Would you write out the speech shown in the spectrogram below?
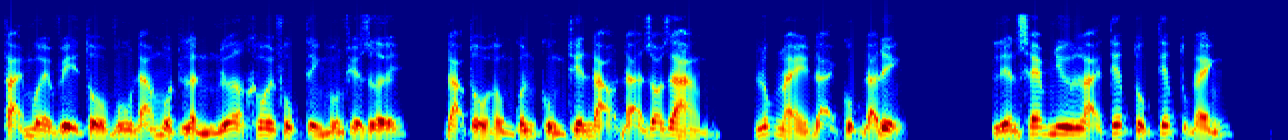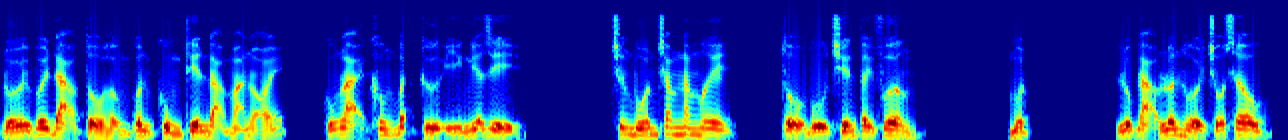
tại mười vị tổ vu đã một lần nữa khôi phục tình huống phía dưới, đạo tổ hồng quân cùng thiên đạo đã rõ ràng, lúc này đại cục đã định. Liền xem như lại tiếp tục tiếp tục đánh, đối với đạo tổ hồng quân cùng thiên đạo mà nói, cũng lại không bất cứ ý nghĩa gì. Chương bốn trăm năm mươi, tổ vu chiến tây phương. Một, lục đạo luân hồi chỗ sâu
